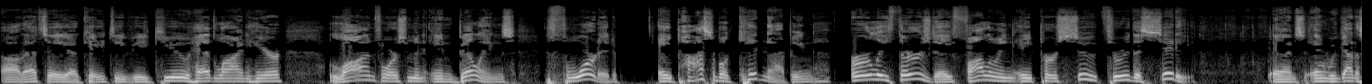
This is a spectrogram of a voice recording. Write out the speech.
Uh, that's a, a KTVQ headline here. Law enforcement in Billings thwarted a possible kidnapping early Thursday following a pursuit through the city. And, and we've got a,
